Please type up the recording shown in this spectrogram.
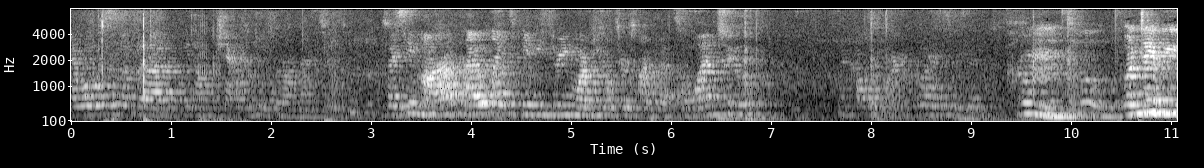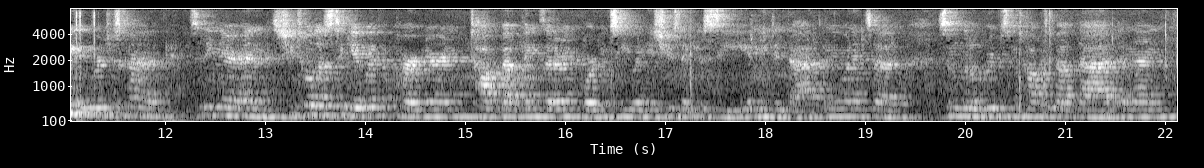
And what were some of the, you know, challenges around that too? So I see Mara, I would like to maybe three more people to respond to that. So one, two, and a couple more. Go ahead, Susan. Um, one day we were just kind of sitting there, and she told us to get with a partner and talk about things that are important to you and issues that you see, and we did that. And we went into some little groups and talked about that, and then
